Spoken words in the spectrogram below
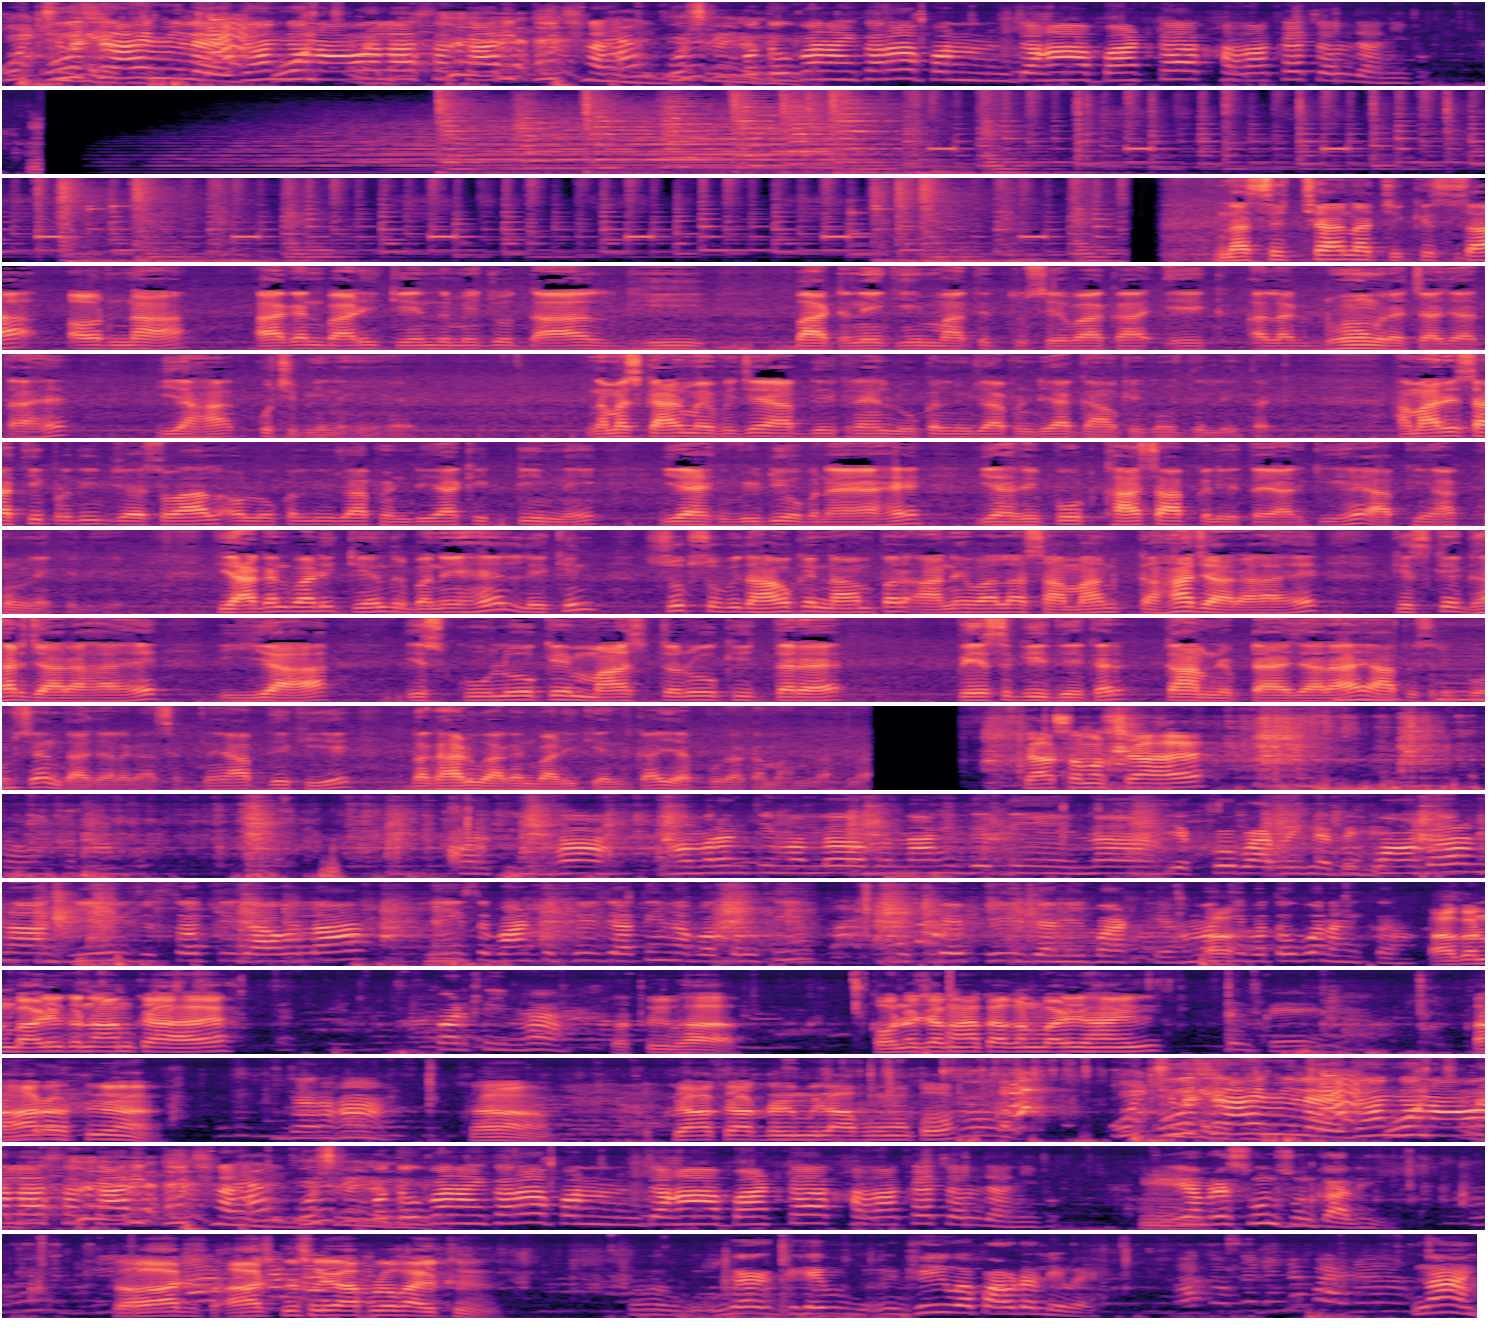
कुछ नहीं। मिले। जौन जौन आवाला सरकारी कुछ नहीं मिले। कुछ नहीं। बतौबा नहीं करा अपन जहाँ बांट के खा के चल जानी। न शिक्षा न चिकित्सा और न आंगनबाड़ी केंद्र में जो दाल घी बांटने की मातृत्व सेवा का एक अलग ढोंग रचा जाता है, यहाँ कुछ भी नहीं है। नमस्कार, मैं विजय, आप देख रहे हैं लोकल न्यूज़ ऑफ़ इंडिया, गाँव की गूंज दिल्ली तक। हमारे साथी प्रदीप जायसवाल और लोकल न्यूज़ ऑफ़ इंडिया की टीम ने यह एक वीडियो बनाया है। यह रिपोर्ट खास आपके लिए तैयार की है, आपकी आँख खोलने के लिए। कि आंगनबाड़ी केंद्र बने हैं, लेकिन सुख सुविधाओं के नाम पर आने वाला सामान कहाँ जा रहा है, किसके घर जा रहा है, या स्कूलों के मास्टरों की तरह पेशगी देकर काम निपटाया जा रहा है। आप इस रिपोर्ट से अंदाज़ा लगा सकते हैं। आप देखिए बघाड़ू आंगनबाड़ी केंद्र का यह पूरा का मामला। क्या समस्या है? प्रतिभा हमरन की मतलब नहीं देती ना एको बार नहीं लेते हैं पाउडर ना घी जो सब चीज़ आवला यहीं से बांट के फिर जाती ना बतौती उस फिर जानी बांट के। हमर की बतौबो नहीं करा। आंगनबाड़ी का नाम क्या है? प्रतिभा। प्रतिभा। कौन जगह का आंगनबाड़ी है? कहाँ रहती हैं? जरहा। हाँ। तो क्या क्या नहीं मिला आप लोगों को? कुछ कुछ नहीं। मिले। जौन जौन आवाला सरकारी कुछ नहीं मिले। कुछ नहीं बतौबा नहीं करा अपन जहाँ बांट के खा के चल जानी। ये हमरे सुन सुन काल ही तो आज आज किस लिए आप लोग आई थी? घी घी व पाउडर लेवे। नहीं।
